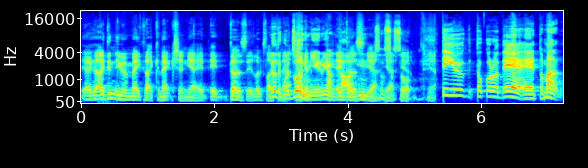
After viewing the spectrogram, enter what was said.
yeah, 'cause I didn't even make that connection. Yeah, it, it does. It looks だ like ってこ an- れ象 like に an- 見えるやん It か。 does. うん Yeah, そうそう yeah, そう。 yeah, yeah. っていうところで、えっ、とまあ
